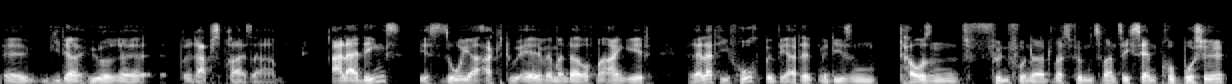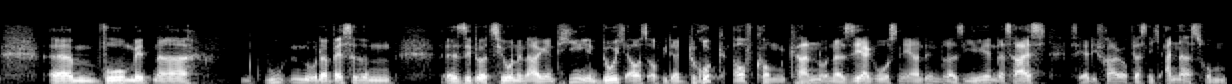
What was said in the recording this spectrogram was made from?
äh, wieder höhere Rapspreise haben. Allerdings ist Soja aktuell, wenn man darauf mal eingeht, relativ hoch bewertet mit diesen 1500, was 25 Cent pro Buschel, ähm, wo mit einer guten oder besseren äh, Situation in Argentinien durchaus auch wieder Druck aufkommen kann und einer sehr großen Ernte in Brasilien. Das heißt, es ist ja die Frage, ob das nicht andersrum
